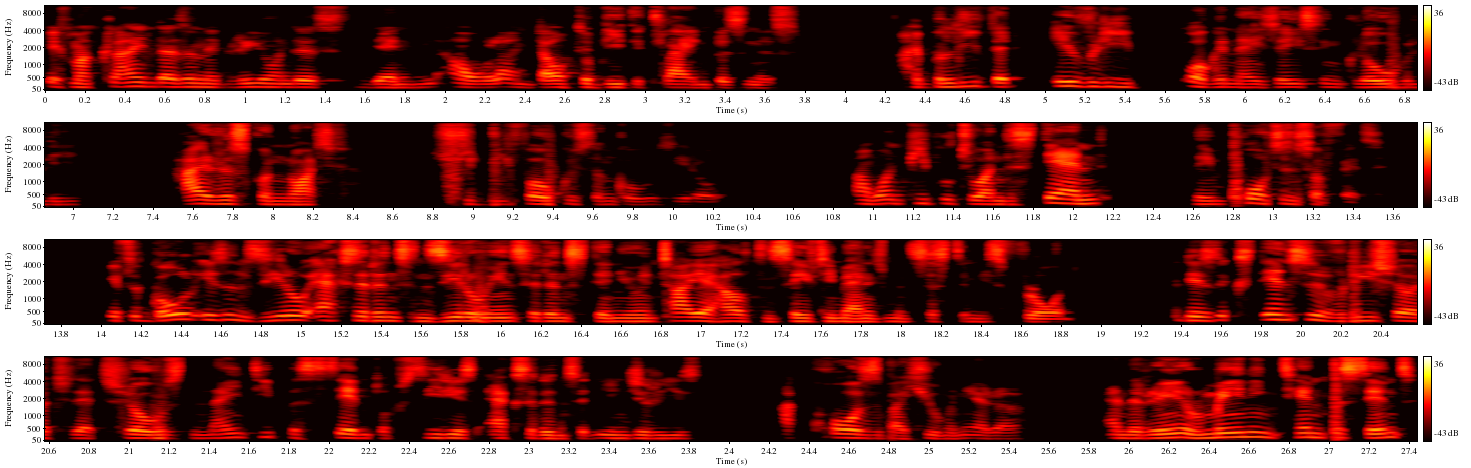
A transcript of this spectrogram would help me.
If my client doesn't agree on this, then I will undoubtedly decline business. I believe that every organization globally, high risk or not, should be focused on goal zero. I want people to understand the importance of it. If the goal isn't zero accidents and zero incidents, then your entire health and safety management system is flawed there's extensive research that shows 90% of serious accidents and injuries are caused by human error. And the remaining 10%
